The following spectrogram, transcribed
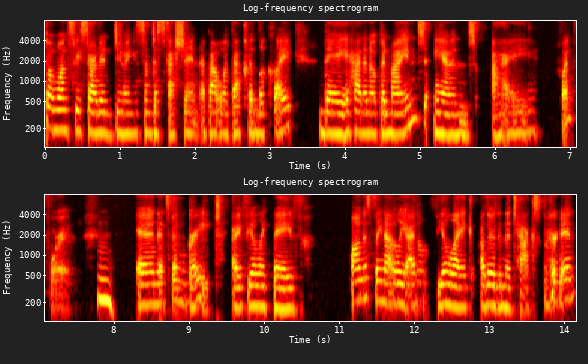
But once we started doing some discussion about what that could look like, they had an open mind and I went for it. Mm. And it's been great. I feel like they've honestly, Natalie, I don't feel like, other than the tax burden,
